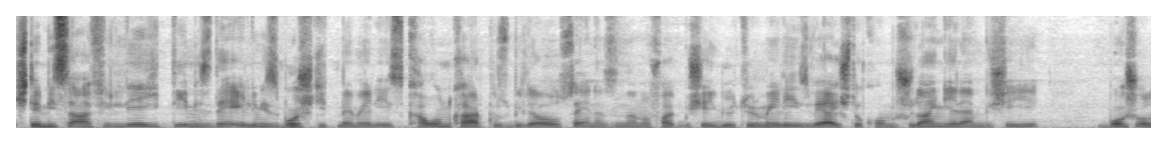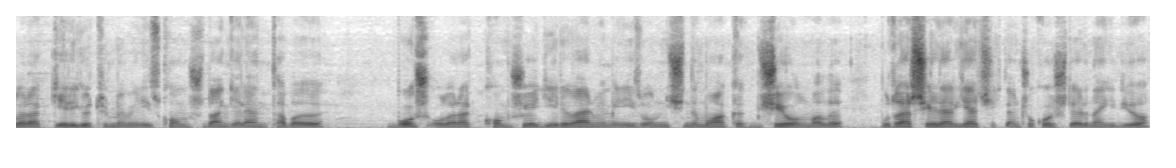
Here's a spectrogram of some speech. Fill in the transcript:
İşte misafirliğe gittiğimizde elimiz boş gitmemeliyiz. Kavun karpuz bile olsa en azından ufak bir şey götürmeliyiz. Veya işte komşudan gelen bir şeyi boş olarak geri götürmemeliyiz. Komşudan gelen tabağı boş olarak komşuya geri vermemeliyiz. Onun içinde muhakkak bir şey olmalı. Bu tarz şeyler gerçekten çok hoşlarına gidiyor.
